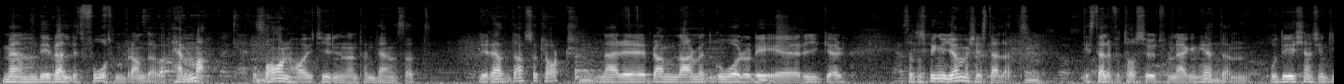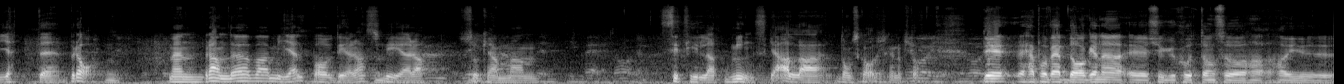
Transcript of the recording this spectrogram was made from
Men det är väldigt få som har brandövat hemma. Och barn har ju tydligen en tendens att bli rädda såklart. Mm. När brandlarmet går och det ryker. Så att de springer och gömmer sig istället. Mm. Istället för att ta sig ut från lägenheten. Och det känns ju inte jättebra. Mm. Men brandöva med hjälp av deras VR-app så kan man se till att minska alla de skador som kan uppstå. Det, här på webbdagarna eh, 2017 så ha, har ju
